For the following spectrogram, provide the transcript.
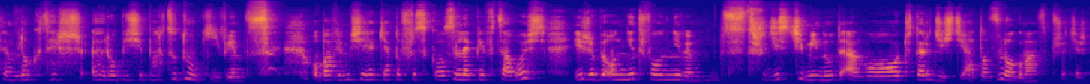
ten vlog też e, robi się bardzo długi, więc obawiam się, jak ja to wszystko zlepię w całość i żeby on nie trwał, nie wiem, z 30 minut albo 40, a to vlogmas przecież.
